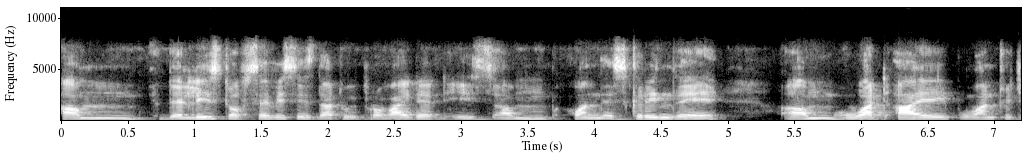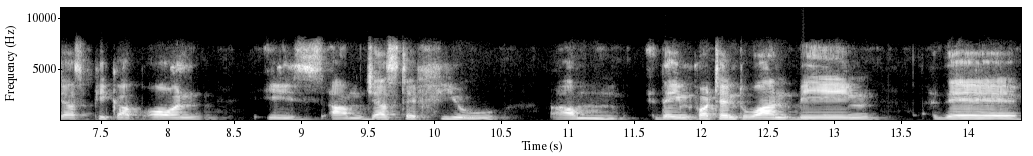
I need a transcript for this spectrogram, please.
Um, the list of services that we provided is um, on the screen there. Um, what I want to just pick up on is um, just a few. Um, the important one being the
